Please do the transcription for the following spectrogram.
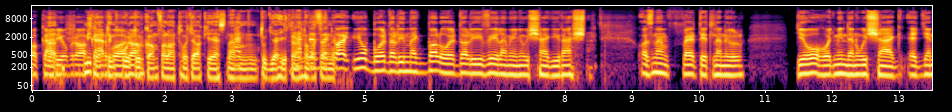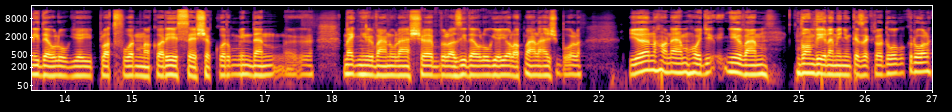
akár hát, jobbra, mit akár balra. kultúrkamp alatt, hogyha aki ezt nem hát, tudja hirtelen hát hova ezek tenni? a jobboldali, meg baloldali véleményújságírás, az nem feltétlenül jó, hogy minden újság egy ilyen ideológiai platformnak a része, és akkor minden megnyilvánulása ebből az ideológiai alapállásból jön, hanem hogy nyilván van véleményünk ezekről a dolgokról,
